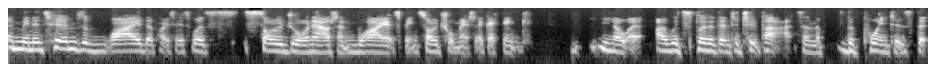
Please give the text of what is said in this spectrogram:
I mean, in terms of why the process was so drawn out and why it's been so traumatic, I think, you know, I would split it into two parts. And the, the point is that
